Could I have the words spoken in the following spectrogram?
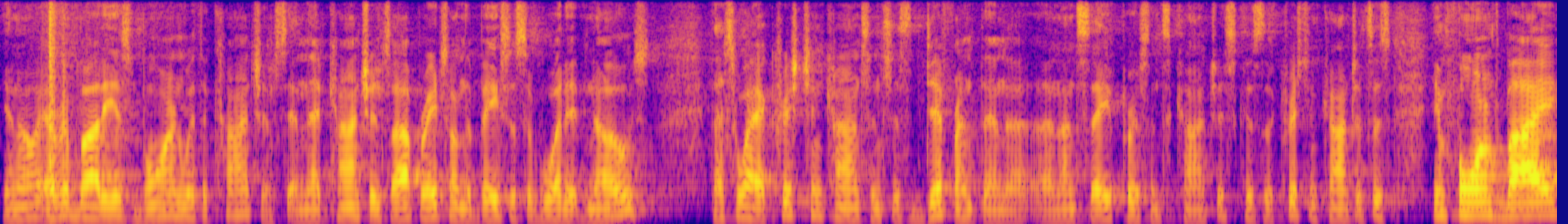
You know, everybody is born with a conscience, and that conscience operates on the basis of what it knows. That's why a Christian conscience is different than a, an unsaved person's conscience, because the Christian conscience is informed by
